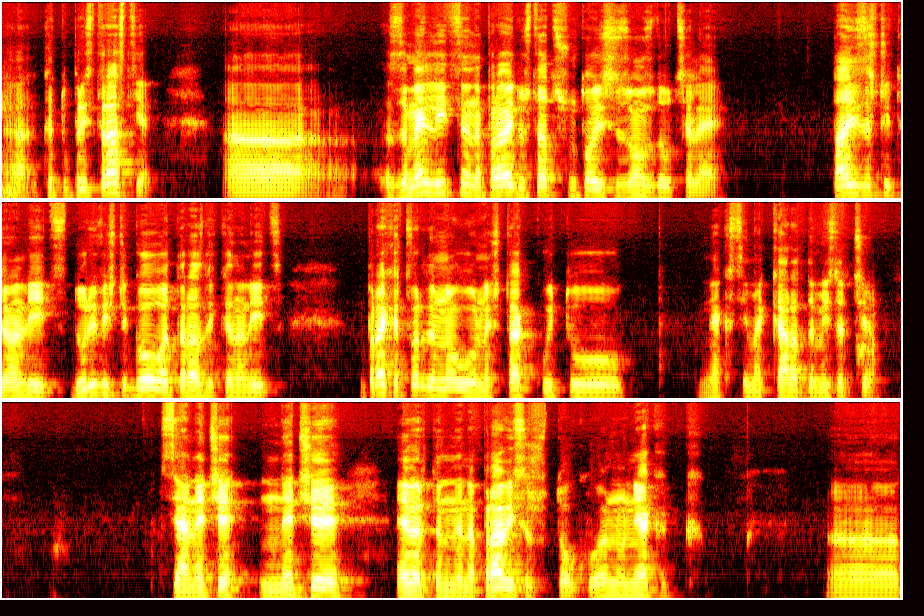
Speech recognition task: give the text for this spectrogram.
А, като пристрастия. А, за мен Лиц не направи достатъчно този сезон, за да оцелее. Тази защита на Лиц, дори вижте головата разлика на Лиц, направиха твърде много неща, които някакси ме карат да мисля, че сега не, че, не, че Евертън не направи също толкова, но някак а,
